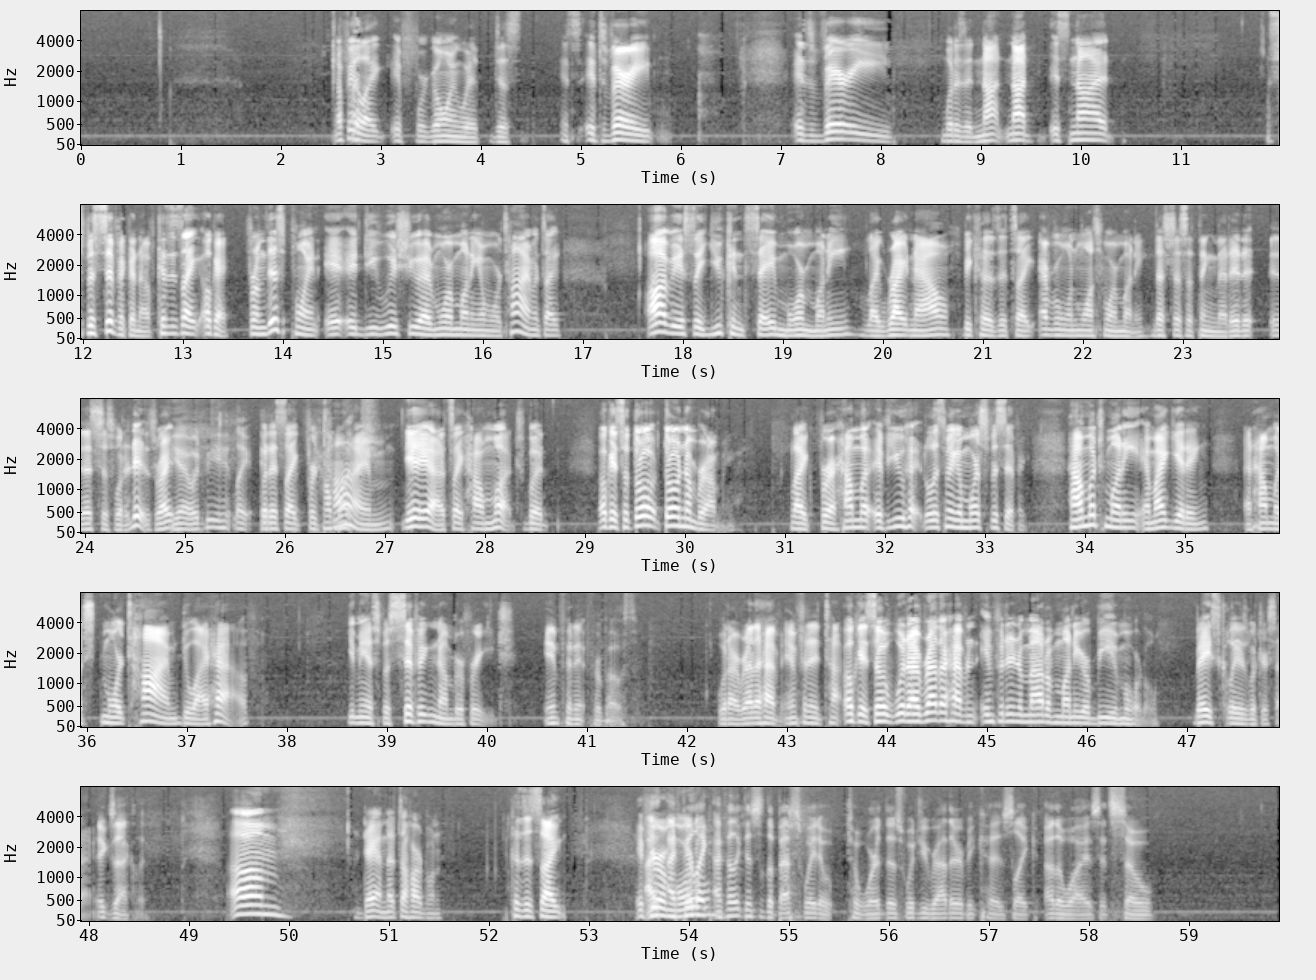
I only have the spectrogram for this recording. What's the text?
I feel I- like if we're going with just it's it's very it's very what is it not not it's not specific enough because it's like okay from this point it, it, do you wish you had more money and more time it's like obviously you can save more money like right now because it's like everyone wants more money that's just a thing that it, it that's just what it is right yeah, it would be like. but it's like for How much? time, yeah, yeah. It's like how much, but okay. So throw throw a number at me, like for how much. If you ha- let's make it more specific. How much money am I getting, and how much more time do I have? Give me a specific number for each. infinite for both. Would I rather have infinite time? Okay, so would I rather have an infinite amount of money or be immortal? Basically, is what you're saying. Exactly. Um, damn, that's a hard one, because it's like if you're I immortal, feel like I feel like this is the best way to to word this. Would you rather? Because like otherwise, it's so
